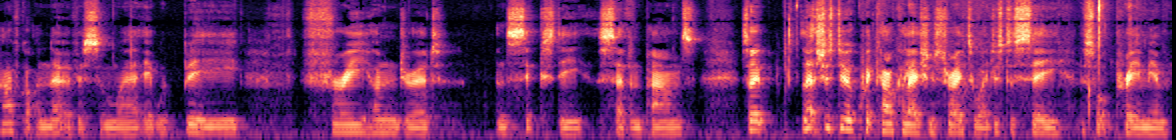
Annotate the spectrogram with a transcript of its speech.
have got a note of this somewhere. It would be 367 pounds. So let's just do a quick calculation straight away just to see the sort of premium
